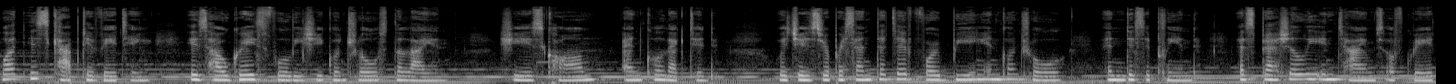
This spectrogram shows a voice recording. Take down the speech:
What is captivating is how gracefully she controls the lion. She is calm and collected, which is representative for being in control and disciplined, especially in times of great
